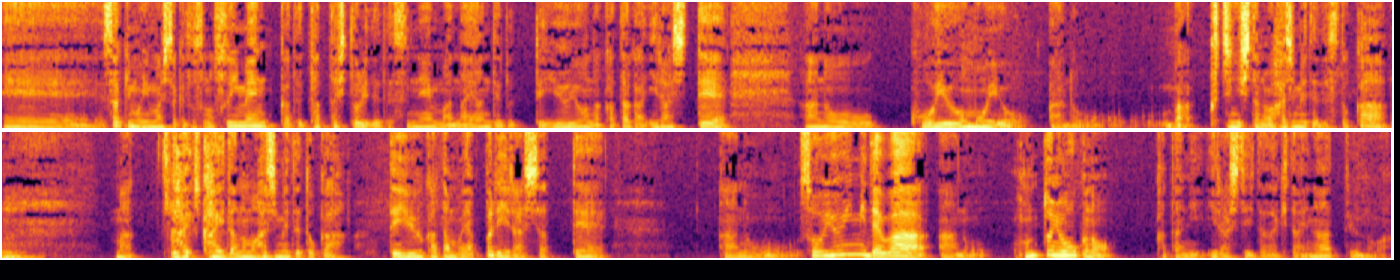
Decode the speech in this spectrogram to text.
えーさっきも言いましたけどその水面下でたった一人でですね、まあ、悩んでるっていうような方がいらしてあのこういう思いをあの、まあ、口にしたのは初めてですとか、うん。まあ書いたのも初めてとかっていう方もやっぱりいらっしゃってあのそういう意味ではあの本当に多くの方にいらしていただきたいなっていうのは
